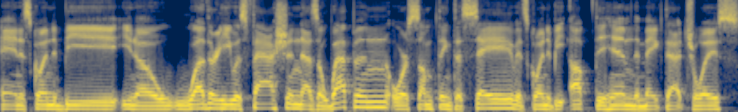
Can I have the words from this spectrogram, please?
And it's going to be, you know, whether he was fashioned as a weapon or something to save, it's going to be up to him to make that choice.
